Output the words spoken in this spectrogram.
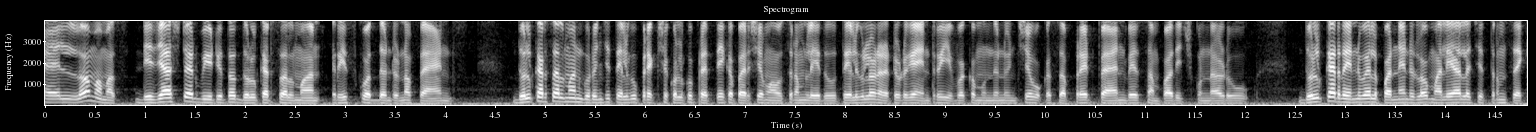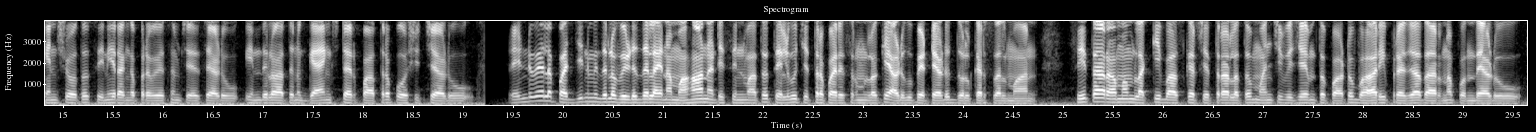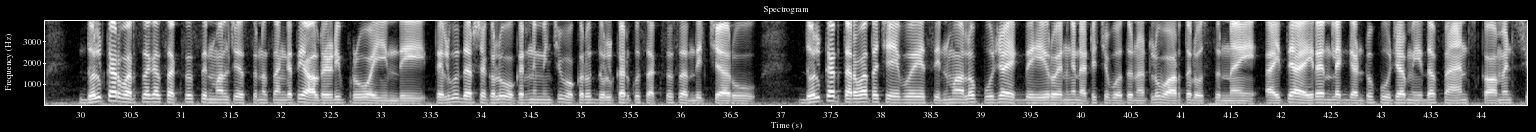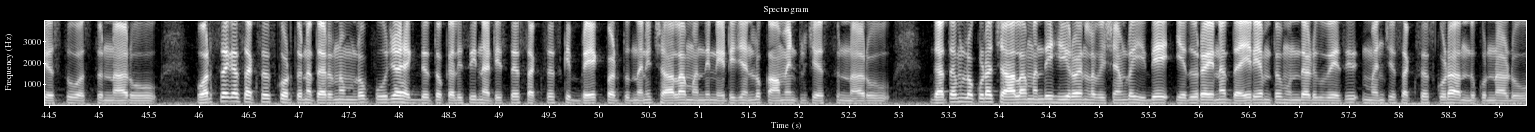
Hello మమస్ disaster బ్యూటీతో Dulquer Salmaan risk వద్దంటున్న ఫ్యాన్స్. దుల్కర్ సల్మాన్ గురించి తెలుగు ప్రేక్షకులకు ప్రత్యేక పరిచయం అవసరం లేదు. తెలుగులో నటుడిగా ఎంట్రీ ఇవ్వక ముందు నుంచే ఒక సపరేట్ ఫ్యాన్ బేస్ సంపాదించుకున్నాడు. దుల్కర్ రెండు వేల పన్నెండులో మలయాళ చిత్రం సెకండ్ షోతో సినీ రంగ ప్రవేశం చేశాడు. ఇందులో అతను గ్యాంగ్స్టర్ పాత్ర పోషించాడు. రెండు వేల పద్దెనిమిదిలో విడుదలైన మహానటి సినిమాతో తెలుగు చిత్ర పరిశ్రమలోకి అడుగుపెట్టాడు దుల్కర్ సల్మాన్. సీతారామం లక్కీ భాస్కర్ చిత్రాలతో మంచి విజయంతో పాటు భారీ ప్రజాదరణ పొందాడు. దుల్కర్ వరుసగా సక్సెస్ సినిమాలు చేస్తున్న సంగతి ఆల్రెడీ ప్రూవ్ అయ్యింది. తెలుగు దర్శకులు ఒకరిని మించి ఒకరు దుల్కర్కు సక్సెస్ అందించారు. దుల్కర్ తర్వాత చేయబోయే సినిమాలో పూజా హెగ్దే హీరోయిన్గా నటించబోతున్నట్లు వార్తలు వస్తున్నాయి. అయితే ఐరన్ లెగ్ అంటూ పూజా మీద ఫ్యాన్స్ కామెంట్స్ చేస్తూ వస్తున్నారు. వరుసగా సక్సెస్ కొడుతున్న తరుణంలో పూజా హెగ్దేతో కలిసి నటిస్తే సక్సెస్కి బ్రేక్ పడుతుందని చాలామంది నెటిజన్లు కామెంట్లు చేస్తున్నారు. గతంలో కూడా చాలామంది హీరోయిన్ల విషయంలో ఇదే ఎదురైన ధైర్యంతో ముందడుగు వేసి మంచి సక్సెస్ కూడా అందుకున్నాడు.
